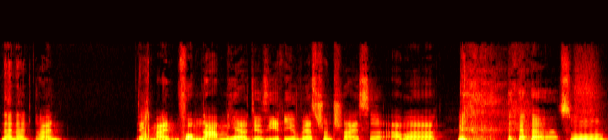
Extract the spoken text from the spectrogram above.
nein, nein. Nein? Ich meine, vom Namen her der Serie wäre es schon scheiße, aber so.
